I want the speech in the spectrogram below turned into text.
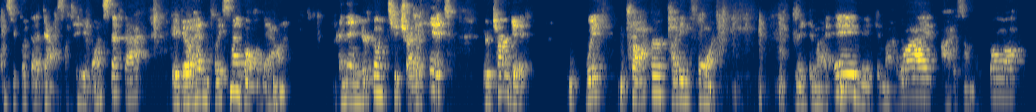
once you put that down. So I'll take it one step back. Okay, go ahead and place my ball down. And then you're going to try to hit your target with proper putting form. Making my A, making my Y, eyes on the ball.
